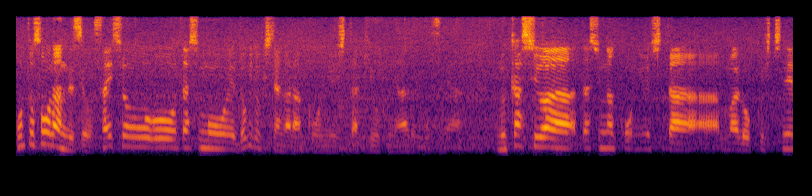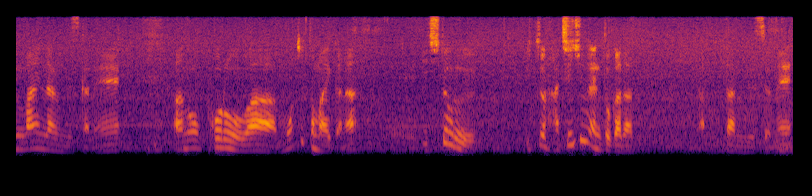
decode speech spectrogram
本当そうなんですよ。最初、私もドキドキしながら購入した記憶があるんですが、昔は私が購入した、まあ、6、7年前になるんですかね。あの頃は、もうちょっと前かな。1ドル1ドル80円とかだったんですよね。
